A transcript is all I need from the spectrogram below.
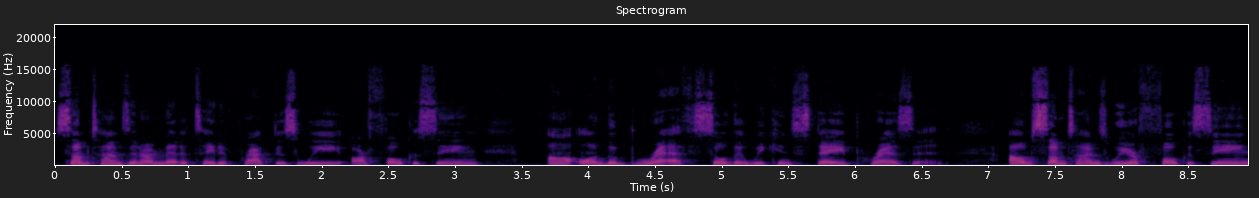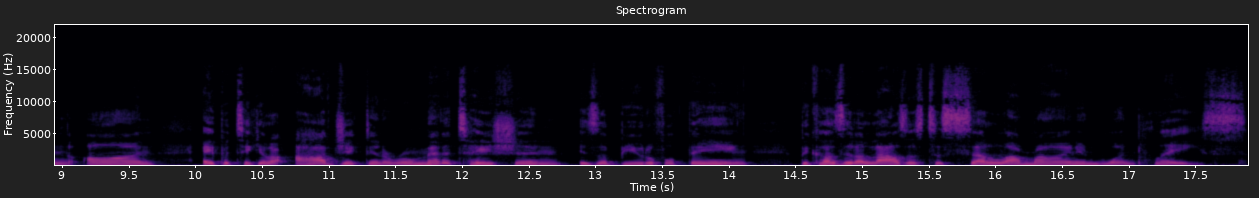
Sometimes in our meditative practice, we are focusing uh, on the breath so that we can stay present. Um, sometimes we are focusing on a particular object in a room. Meditation is a beautiful thing because it allows us to settle our mind in one place.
